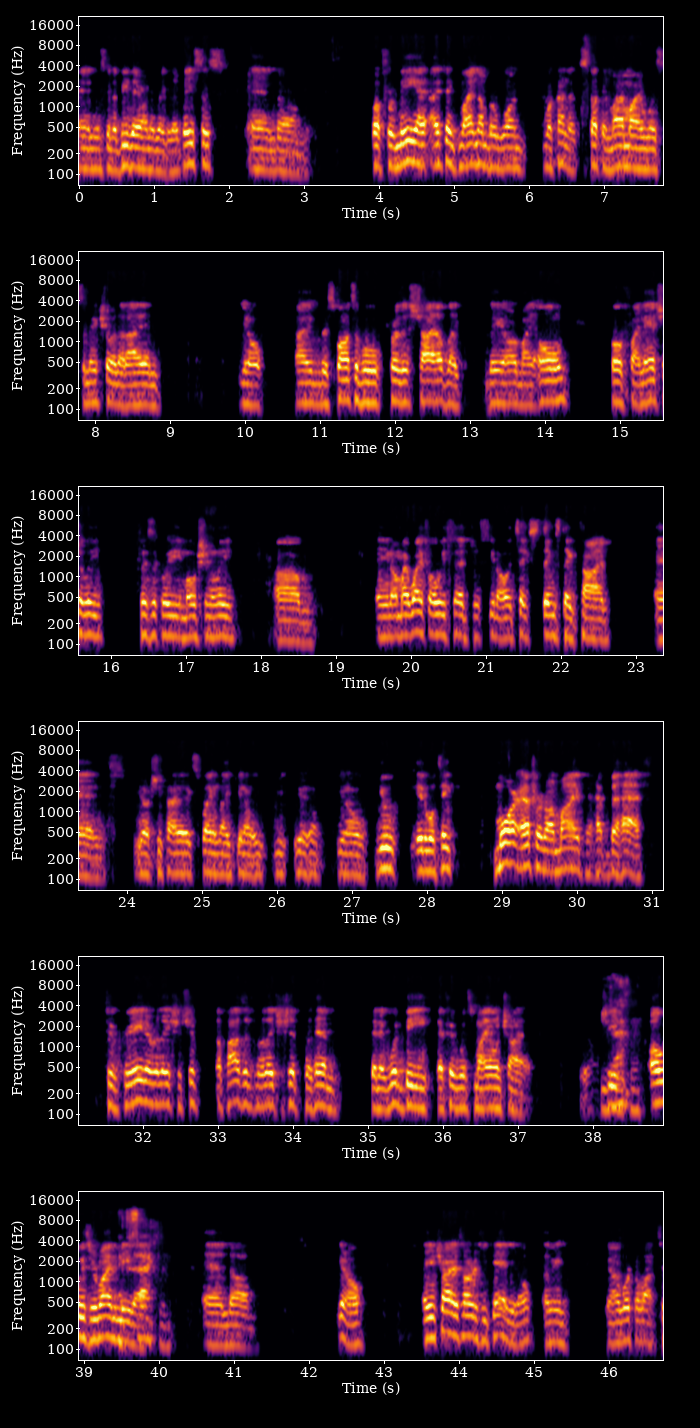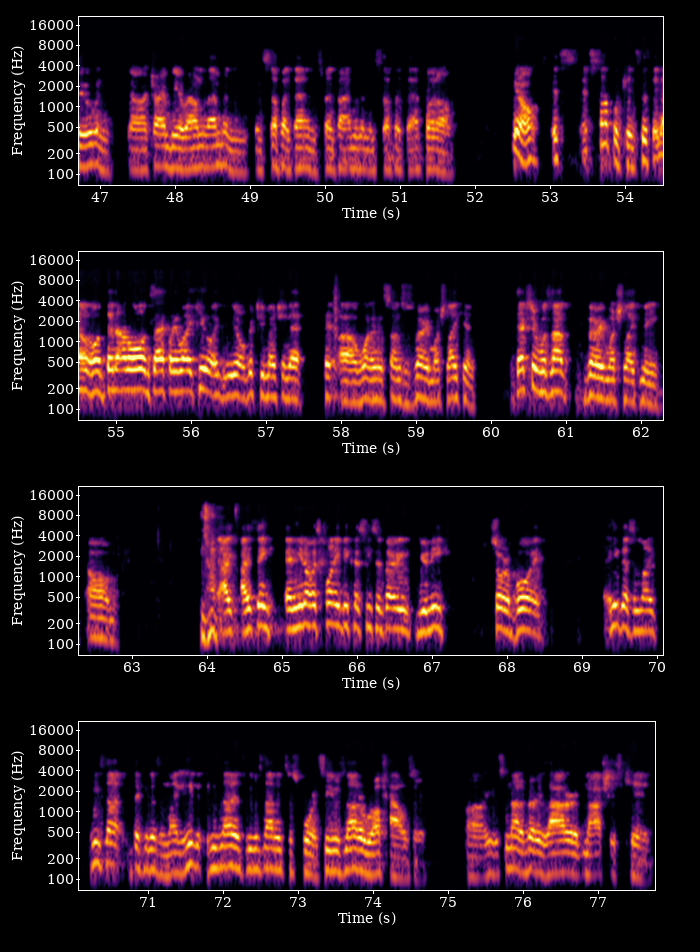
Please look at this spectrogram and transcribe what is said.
and was going to be there on a regular basis. And um, but for me, I, I think my number one, what kind of stuck in my mind was to make sure that I am, you know, I'm responsible for this child. Like they are my own, both financially, physically, emotionally. Um, and you know, my wife always said, just you know, it takes things take time and you know she kind of explained like you know you, you know you know you it will take more effort on my behalf to create a relationship a positive relationship with him than it would be if it was my own child you know, she Exactly. always reminded me Exactly. that and um you know and you try as hard as you can you know i mean you know i work a lot too and uh, try and be around them and, and stuff like that and spend time with them and stuff like that but um you know, it's it's tough with kids because they don't they're not all exactly like you. Like you know, Richie mentioned that uh, one of his sons was very much like him. Dexter was not very much like me. Um, I I think, and you know, it's funny because he's a very unique sort of boy. He doesn't like. He's not that he doesn't like. He he's not. He was not into sports. He was not a roughhouser. Uh, he was not a very loud or obnoxious kid.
